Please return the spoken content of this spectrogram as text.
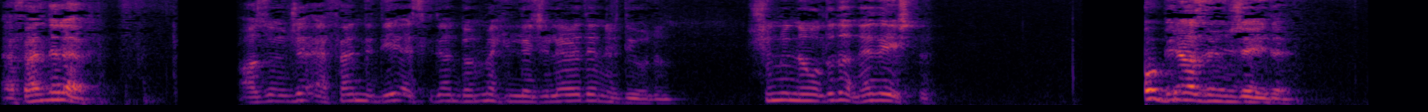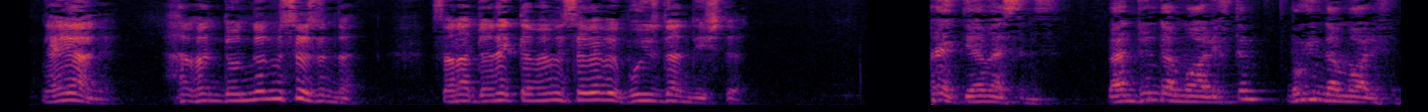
Efendiler. Az önce efendi diye eskiden dönme hillecilere denir diyordun. Şimdi ne oldu da ne değişti? O biraz önceydi. Ne yani? Hemen döndün mü sözünden? Sana dönek dememin sebebi bu yüzdendi işte. Dönek diyemezsiniz. Ben dün de muhaliftim, bugün de muhalifim.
